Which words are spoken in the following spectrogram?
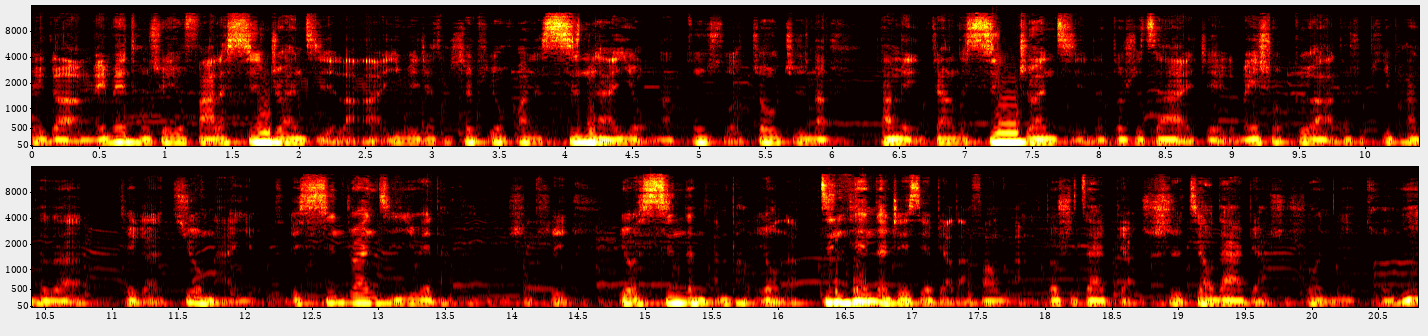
这个梅梅同学又发了新专辑了啊，意味着她是不是又换了新男友呢？众所周知呢，她每张的新专辑呢，都是在这个每首歌啊，都是批判她的这个旧男友，所以新专辑意味着她可能是不是有新的男朋友呢？今天的这些表达方法呢，都是在表示教大家表示说你同意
